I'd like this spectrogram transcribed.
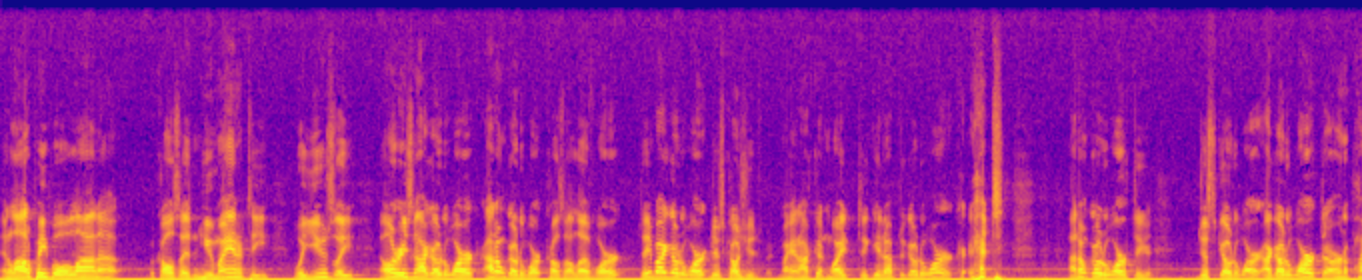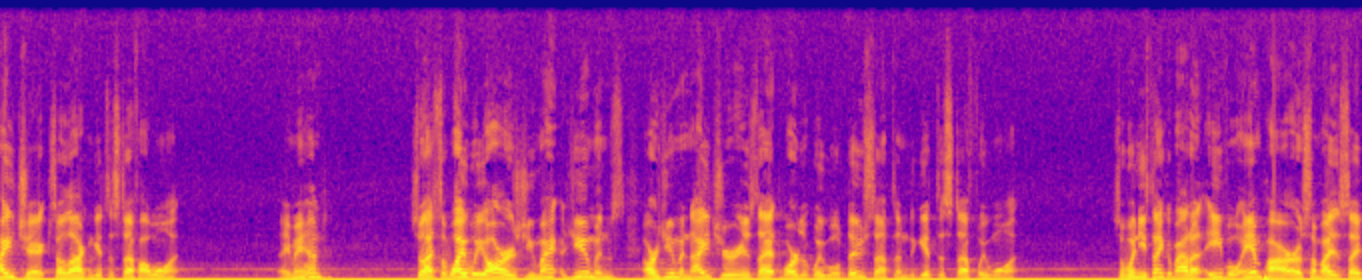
And a lot of people will line up because in humanity, we usually, the only reason I go to work, I don't go to work because I love work. Does anybody go to work just because you, man, I couldn't wait to get up to go to work? I don't go to work to just go to work. I go to work to earn a paycheck so that I can get the stuff I want. Amen? So that's the way we are as humans. Our human nature is that where we will do something to get the stuff we want. So when you think about an evil empire or somebody that say,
